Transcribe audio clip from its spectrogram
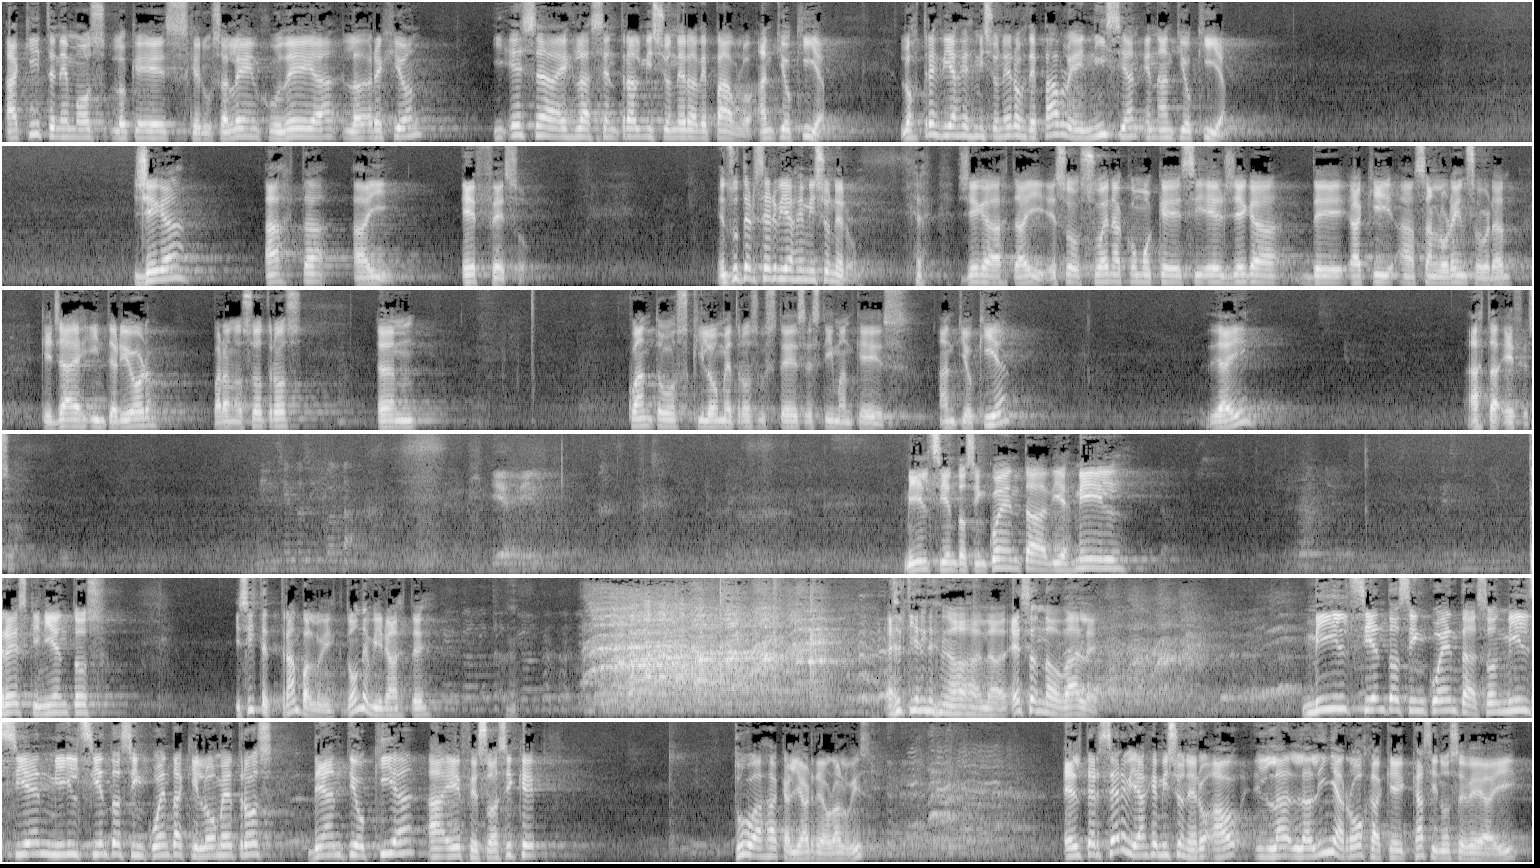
Aquí tenemos lo que es Jerusalén, Judea, la región, y esa es la central misionera de Pablo, Antioquía. Los tres viajes misioneros de Pablo inician en Antioquía. Llega hasta ahí, Éfeso. En su tercer viaje misionero, llega hasta ahí. Eso suena como que si él llega de aquí a San Lorenzo, ¿verdad? Que ya es interior para nosotros. Em, ¿Cuántos kilómetros ustedes estiman que es? Antioquía, de ahí hasta Éfeso. 1150. 10.000. 1150, 10.000. 3.500. Hiciste trampa, Luis. ¿Dónde miraste? Él tiene, no, no, eso no vale. 1150, son 1100, 1150 kilómetros de Antioquía a Éfeso. Así que, ¿tú vas a de ahora, Luis? El tercer viaje misionero, la, la línea roja que casi no se ve ahí,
